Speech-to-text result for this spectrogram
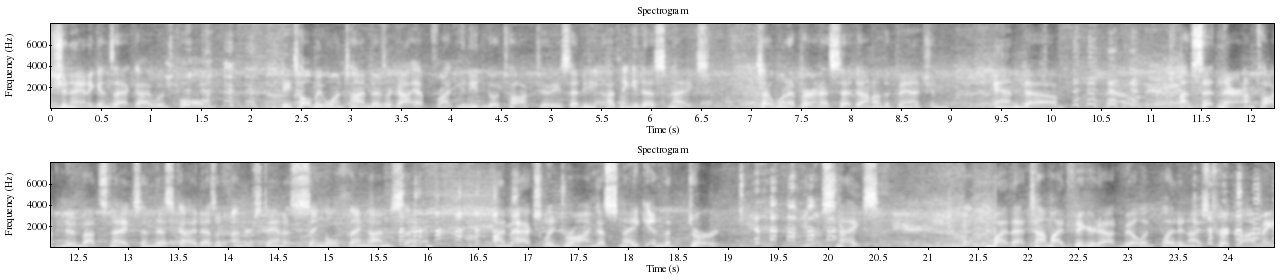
shenanigans that guy would pull. he told me one time, "There's a guy up front you need to go talk to." He said, he, "I think he does snakes." So I went up there and I sat down on the bench and and uh, I'm sitting there and I'm talking to him about snakes, and this guy doesn't understand a single thing I'm saying. I'm actually drawing a snake in the dirt. You know, snakes. By that time, I'd figured out Bill had played a nice trick on me.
